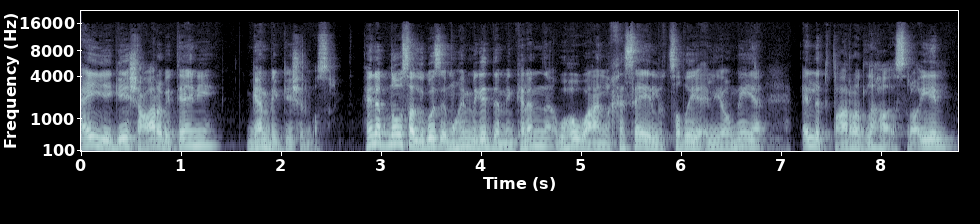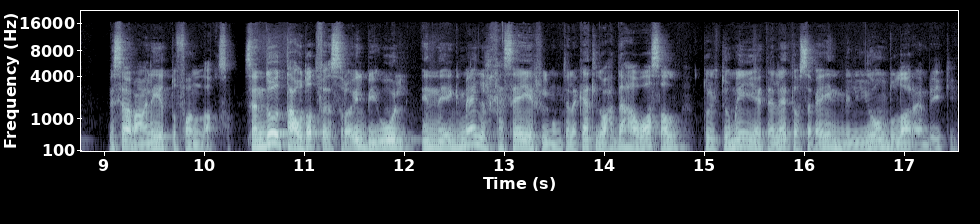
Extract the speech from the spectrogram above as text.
أي جيش عربي تاني جنب الجيش المصري. هنا بنوصل لجزء مهم جدا من كلامنا وهو عن الخسائر الاقتصادية اليومية اللي بتتعرض لها إسرائيل بسبب عملية طوفان الأقصى. صندوق التعويضات في إسرائيل بيقول إن إجمالي الخسائر في الممتلكات لوحدها وصل 373 مليون دولار أمريكي،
